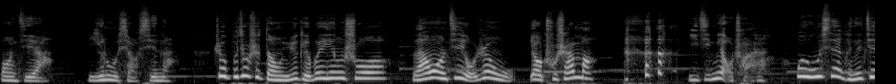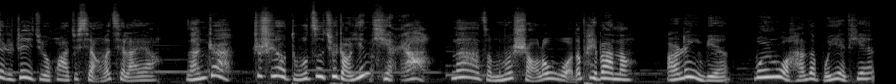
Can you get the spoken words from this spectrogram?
忘机啊，一路小心呐。”这不就是等于给魏婴说蓝忘机有任务要出山吗？一记妙传！魏无羡肯定借着这句话就想了起来呀。蓝湛这是要独自去找阴铁呀，那怎么能少了我的陪伴呢？而另一边，温若寒在不夜天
